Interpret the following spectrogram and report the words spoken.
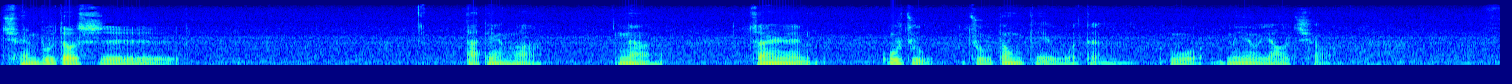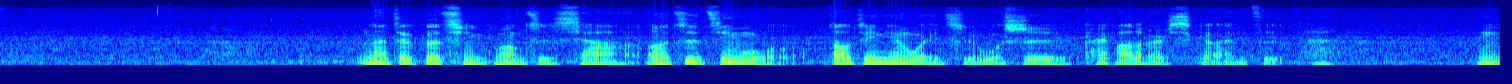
全部都是打电话，那专任屋主主动给我的，我没有要求。那这个情况之下，呃，至今我到今天为止，我是开发了二十个案子。嗯，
